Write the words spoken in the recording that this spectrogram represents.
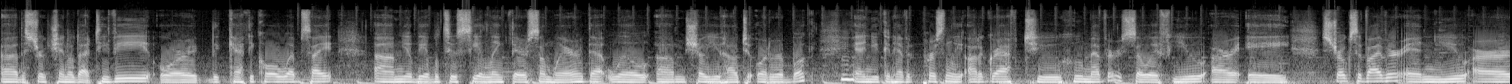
uh, the strokechannel.tv or the Kathi Koll website. Um, you'll be able to see a link there somewhere that will um, show you how to order a book, and you can have it personally autographed to whomever. So if you are a stroke survivor and you are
